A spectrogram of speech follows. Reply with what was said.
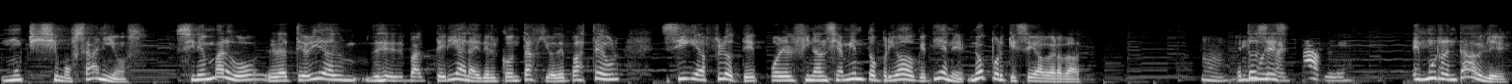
muchísimos años. Sin embargo, la teoría bacteriana y del contagio de Pasteur sigue a flote por el financiamiento privado que tiene, no porque sea verdad. Mm, Entonces, es muy rentable. Es muy rentable.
